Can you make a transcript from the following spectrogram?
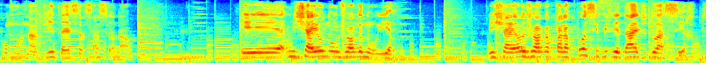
como na vida, é sensacional. É, Michael não joga no erro. Michael joga para a possibilidade do acerto.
